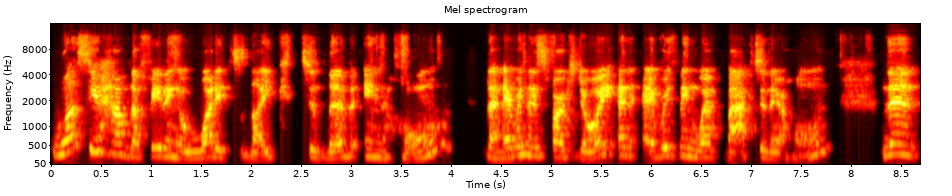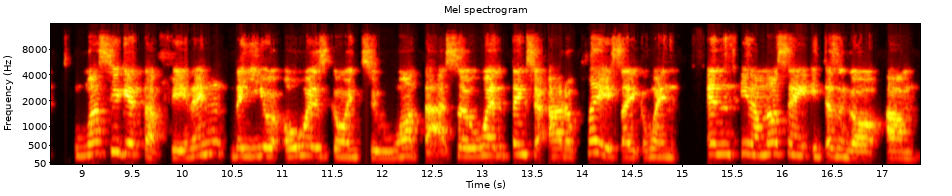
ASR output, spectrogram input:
once you have the feeling of what it's like to live in home that mm. everything sparks joy and everything went back to their home, then once you get that feeling, then you're always going to want that. So when things are out of place, like when and you know, I'm not saying it doesn't go um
